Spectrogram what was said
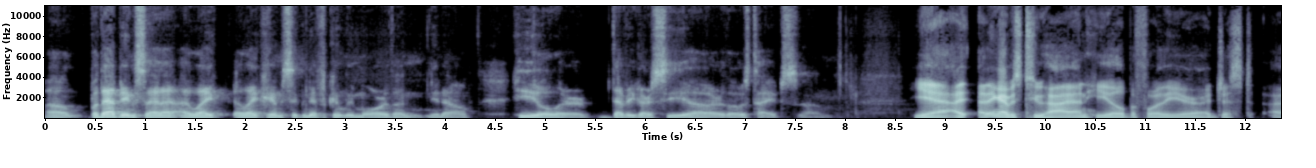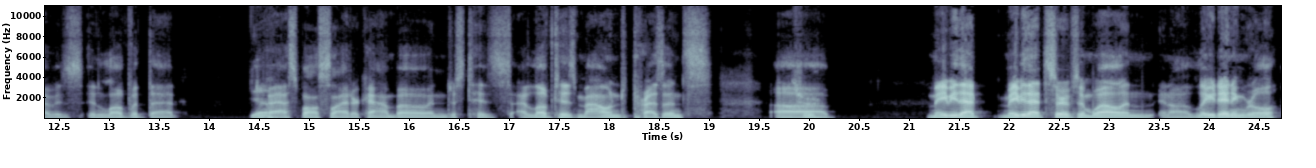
Um, but that being said, I, I, like I like him significantly more than you know Gil or Deivi Garcia or those types. Um, yeah, I, I think I was too high on Gil before the year. I just I was in love with that yeah. fastball slider combo and just his I loved his mound presence. Uh, sure. maybe that maybe that serves him well in in a late inning role,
